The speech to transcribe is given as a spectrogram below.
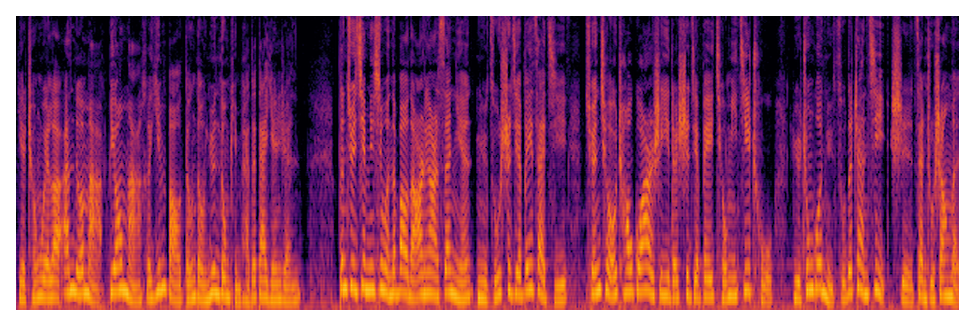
也成为了安德马、彪马和茵宝等等运动品牌的代言人。根据界面新闻的报道，二零二三年女足世界杯在即，全球超过二十亿的世界杯球迷基础与中国女足的战绩是赞助商们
